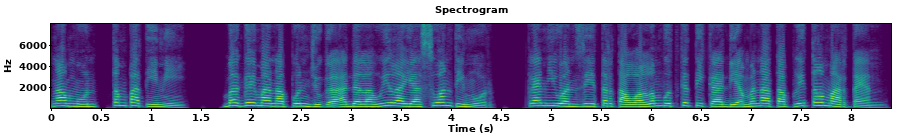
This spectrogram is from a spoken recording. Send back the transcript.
Namun, tempat ini, bagaimanapun juga adalah wilayah Suan Timur. Ren Yuanzi tertawa lembut ketika dia menatap Little Marten.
